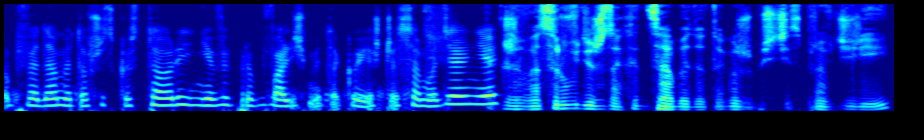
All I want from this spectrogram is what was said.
opowiadamy to wszystko z teorii, nie wypróbowaliśmy tego jeszcze samodzielnie Także Was również zachęcamy do tego, żebyście sprawdzili.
